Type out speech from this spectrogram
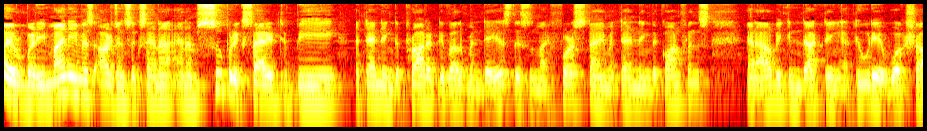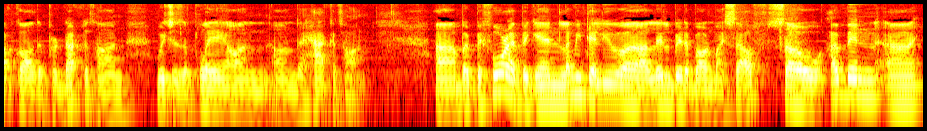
everybody. My name is Arjun Saksena, and I'm super excited to be attending the Product Development Days. This is my first time attending the conference, and I'll be conducting a two day workshop called the Productathon, which is a play on, on the hackathon. Uh, but before I begin, let me tell you a little bit about myself. So, I've been uh,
